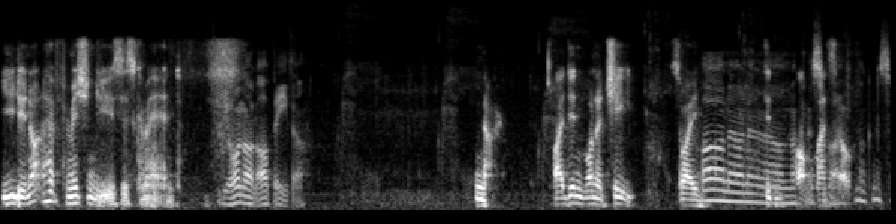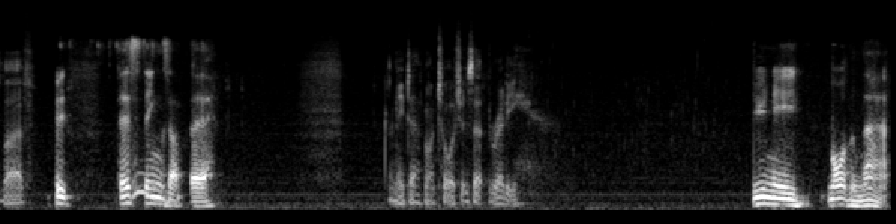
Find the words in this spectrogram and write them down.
You do not have permission to use this command. You're not op either. No, I didn't want to cheat, so I. Oh no no no! Didn't I'm not going to survive. myself. I'm not going to survive. But there's things up there. I need to have my torches at the ready. You need more than that.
